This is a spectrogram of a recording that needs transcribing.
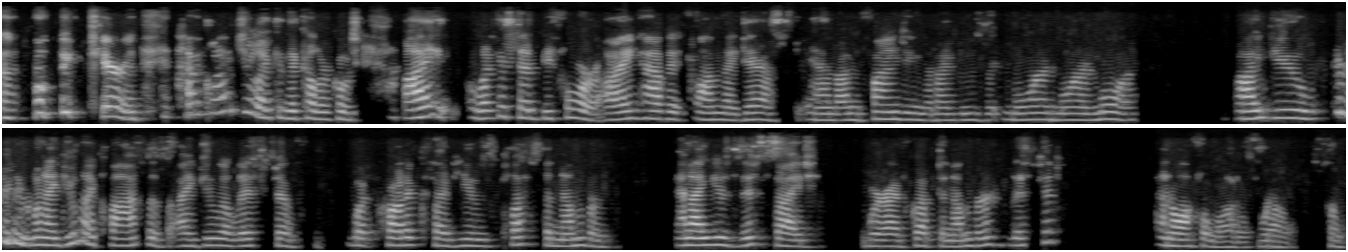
Karen, I'm glad you're liking the color coach. I, like I said before, I have it on my desk and I'm finding that I use it more and more and more. I do, when I do my classes, I do a list of what products I've used plus the number. And I use this side where I've got the number listed an awful lot as well. So,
